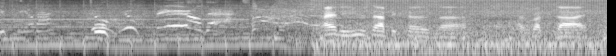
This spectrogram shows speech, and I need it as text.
You feel that? Do you feel that? I had to use that because uh, I was about to die.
